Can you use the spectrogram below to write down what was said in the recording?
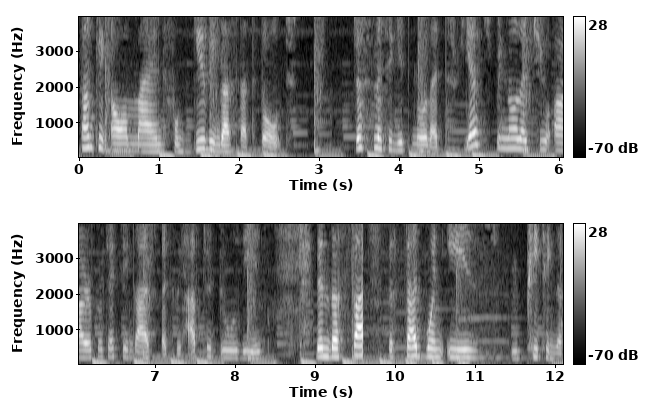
thanking our mind for giving us that thought. Just letting it know that yes, we know that you are protecting us, but we have to do this. Then the third, the third one is repeating the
